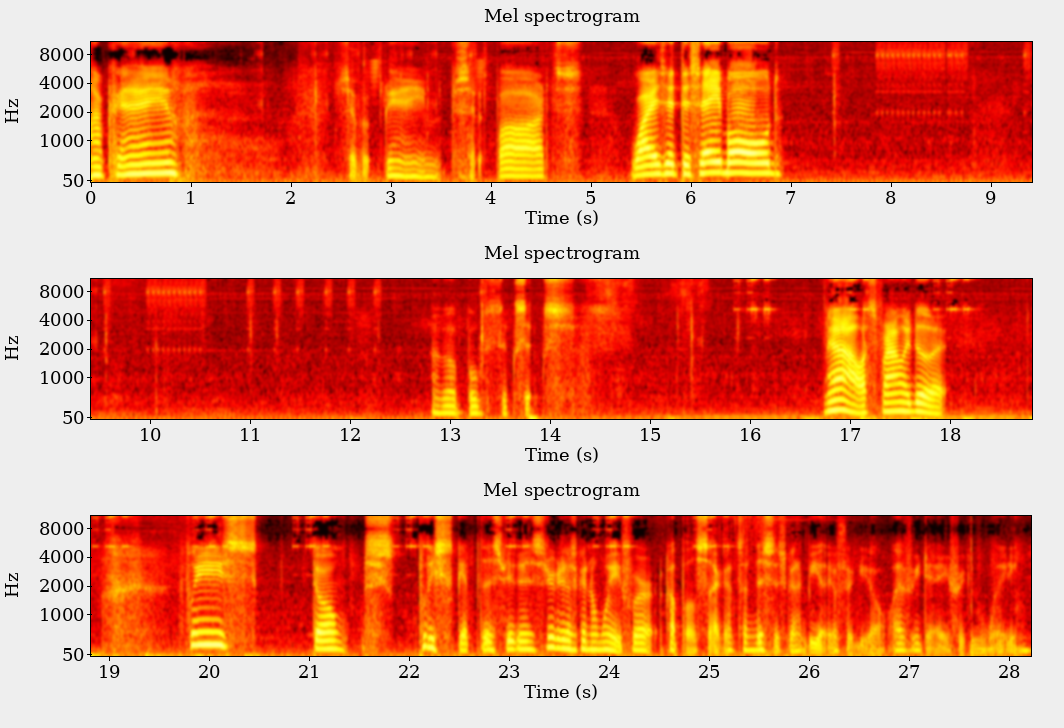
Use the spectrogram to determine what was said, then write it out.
Okay. Set up game, set up bots. Why is it disabled? Now, let's finally do it. Please don't, please skip this because you're just gonna wait for a couple of seconds and this is gonna be a video every day freaking waiting.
